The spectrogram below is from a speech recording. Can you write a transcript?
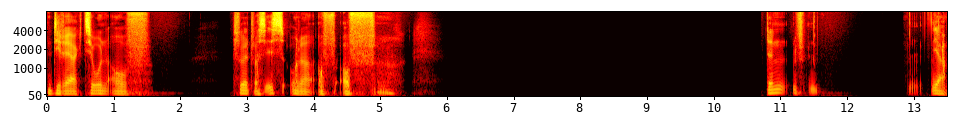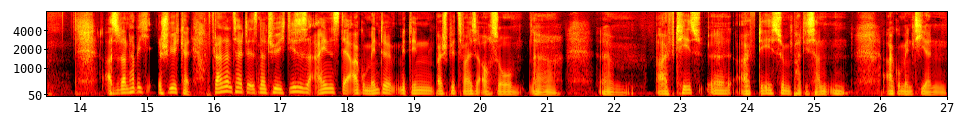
die Reaktion auf so etwas ist oder auf, auf dann ja, also dann habe ich eine Schwierigkeit. Auf der anderen Seite ist natürlich dieses eines der Argumente, mit denen beispielsweise auch so äh, ähm, AfD-Sympathisanten äh, argumentieren.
